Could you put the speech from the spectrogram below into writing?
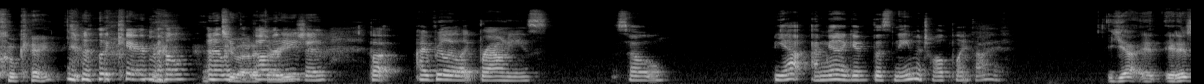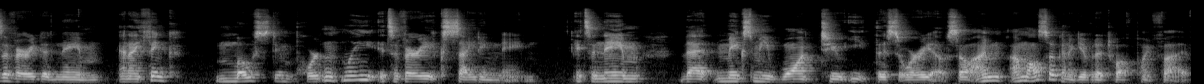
Okay. I like caramel, and I like the combination. But I really like brownies, so yeah, I'm gonna give this name a twelve point five. Yeah, it, it is a very good name. And I think most importantly, it's a very exciting name. It's a name that makes me want to eat this Oreo. So I'm I'm also going to give it a 12.5.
